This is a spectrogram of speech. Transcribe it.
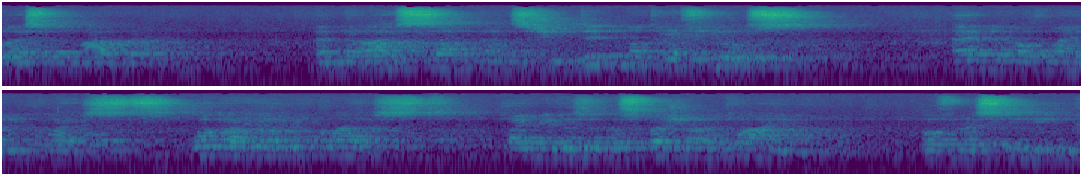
Blessed Mother. And the last sentence, she did not refuse any of my requests. What are your requests? Maybe this is a special time of receiving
